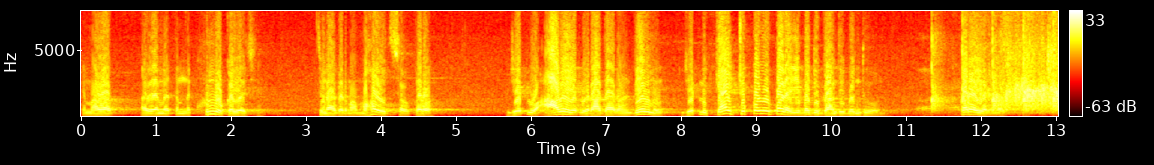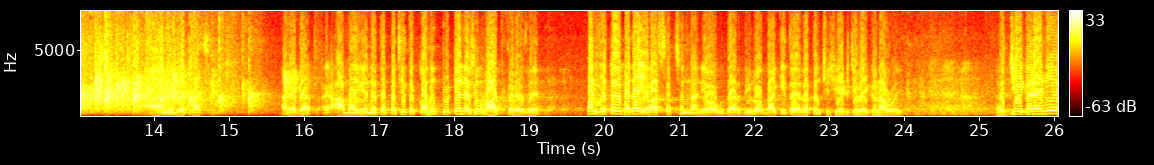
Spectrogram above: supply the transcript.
કે મા બાપ હવે અમે તમને ખુલ્લું કહીએ છીએ. જુનાગઢમાં મહોત્સવ કરો. જેટલું આવે એટલું રાધાવરણ દેવનું, જેટલું ક્યાંય ચૂકવવું પડે એ બધું ગાંધી બંધુઓનું. કરો યજ્ઞ. આ અમે બેઠા છે. અને આમાં એને તો પછી તો કહું તૂટે ને શું વાત કરો છે? પણ એ તો બધા એવા સત્સંગના એવા ઉદાર દિલો, બાકી તો રતનસિંહ શેઠ જેવાય ઘણા હોય. હજી ગણે નહીં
